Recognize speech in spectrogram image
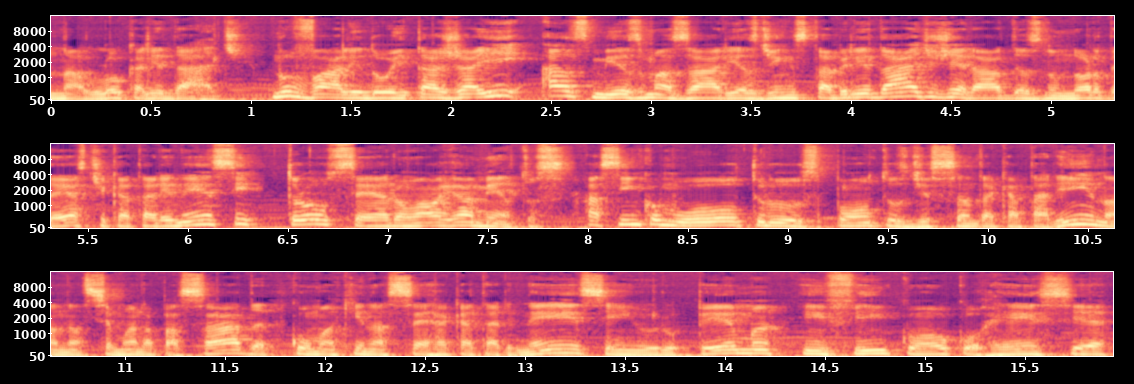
na localidade. No Vale do Itajaí, as mesmas áreas de instabilidade geradas no Nordeste catarinense trouxeram alagamentos, assim como outros pontos de Santa Catarina na semana passada, como aqui na Serra Catarinense, em Urupema, enfim, com a ocorrência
